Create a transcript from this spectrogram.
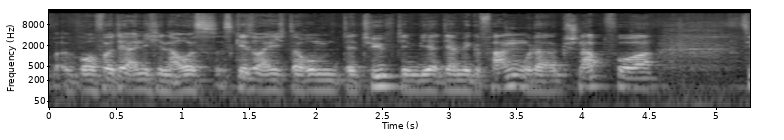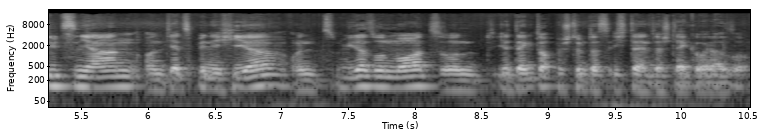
worauf wollt ihr eigentlich hinaus? Es geht so eigentlich darum, der Typ, den wir, den haben wir gefangen oder geschnappt vor 17 Jahren und jetzt bin ich hier und wieder so ein Mord und ihr denkt doch bestimmt, dass ich dahinter stecke oder so.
